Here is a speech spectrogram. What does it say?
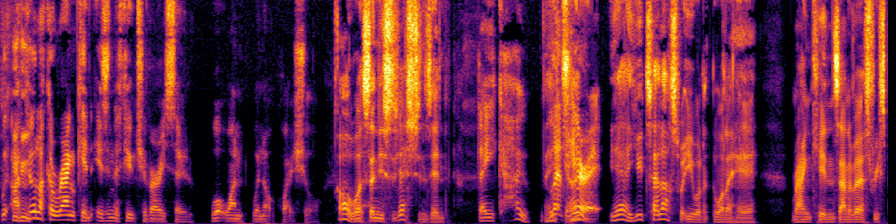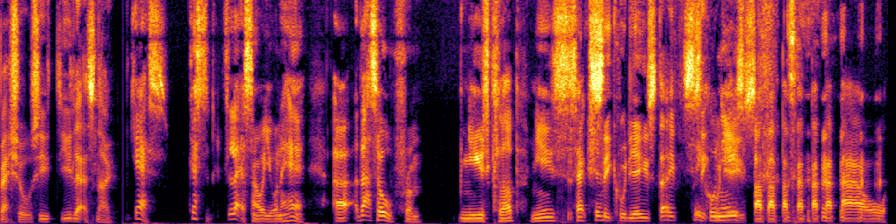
We- I feel like a ranking is in the future very soon. What one we're not quite sure. oh, well, send your suggestions in. There you go. There Let's go. hear it. Yeah, you tell us what you want want to hear. Rankings, anniversary specials. You you let us know. Yes, just let us know what you want to hear. Uh, that's all from News Club news section. Sequel news, Dave. Sequel, news. Ba, ba, bow.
